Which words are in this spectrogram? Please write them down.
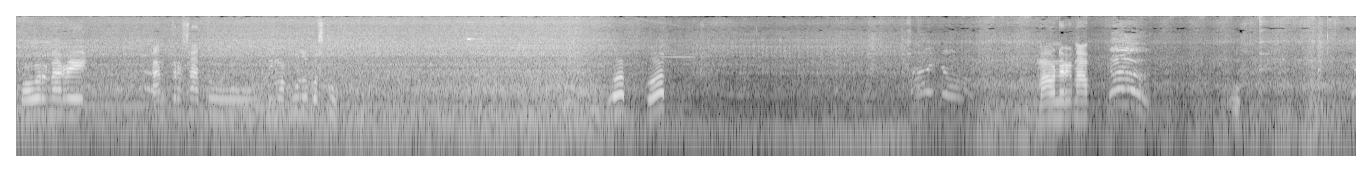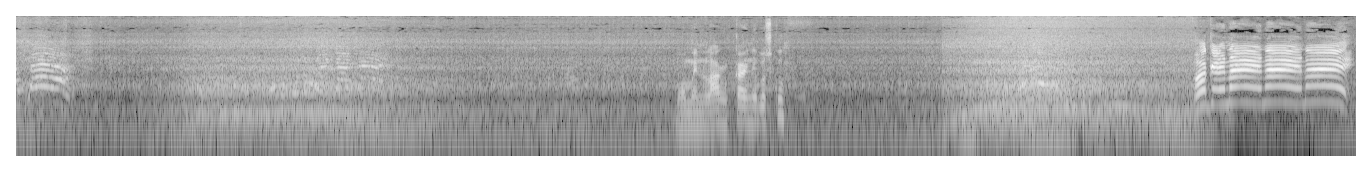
X-Power narik kantor 150 bosku. Wop, wop. Mau narik nap. Uh, momen langka ini bosku. Oke, naik, naik, naik.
